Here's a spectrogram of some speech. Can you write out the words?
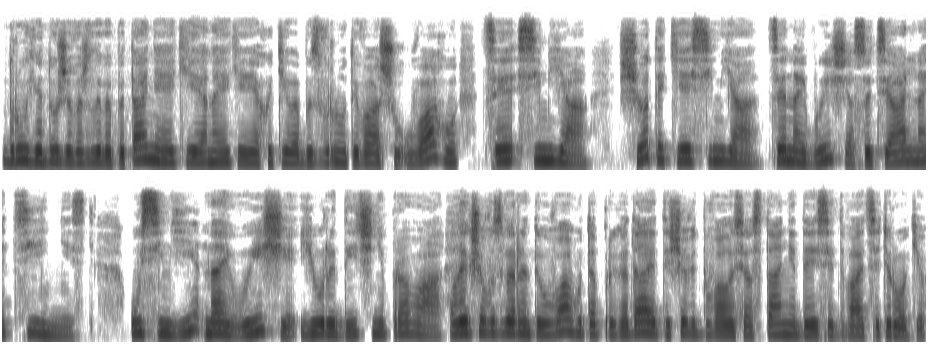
Друге дуже важливе питання, яке, на яке я хотіла би звернути вашу увагу, це сім'я. Що таке сім'я? Це найвища соціальна цінність. У сім'ї найвищі юридичні права. Але якщо ви звернете увагу та пригадаєте, що відбувалося останні 10-20 років,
